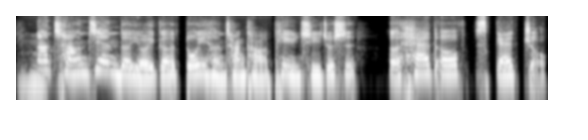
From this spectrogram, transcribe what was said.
嗯哼那常见的有一个多义很常考的片语，其实就是 ahead of schedule。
